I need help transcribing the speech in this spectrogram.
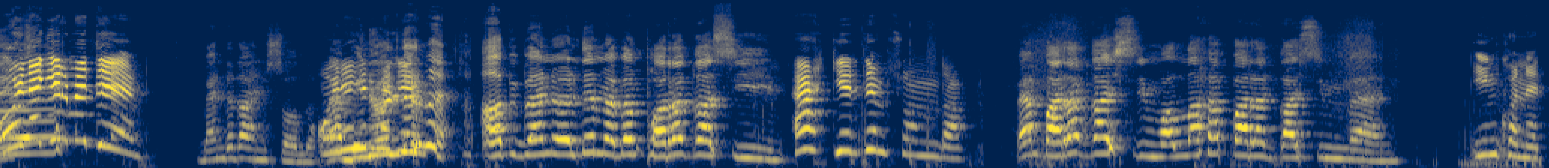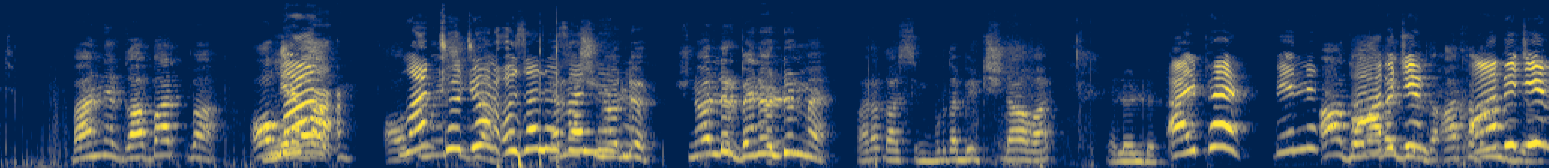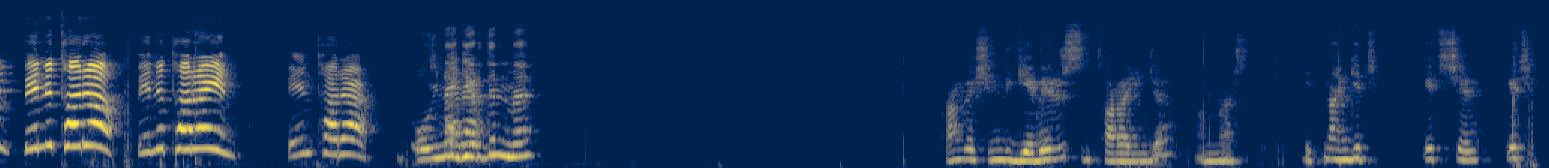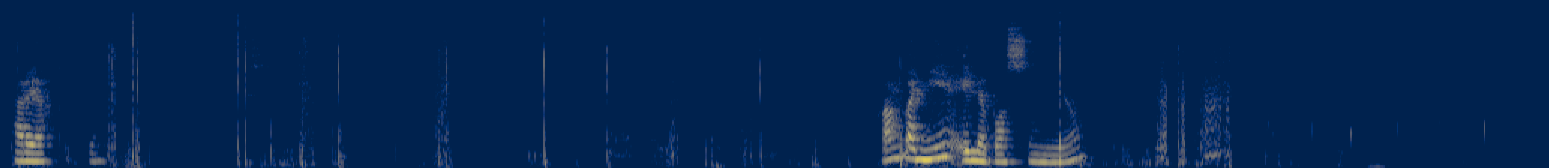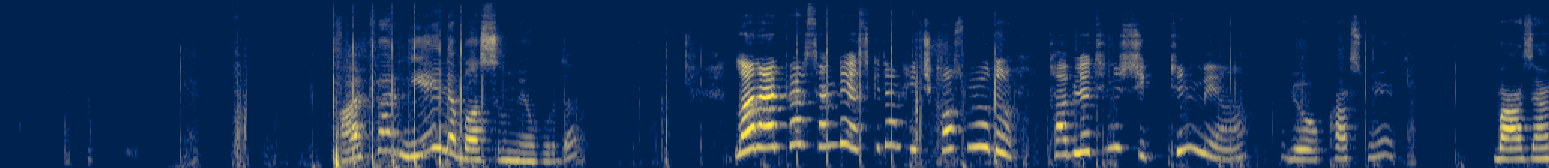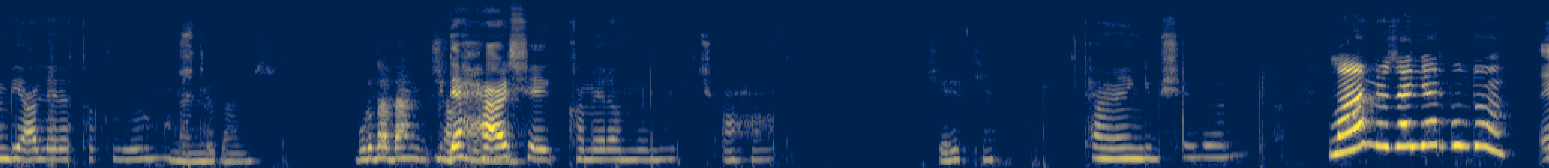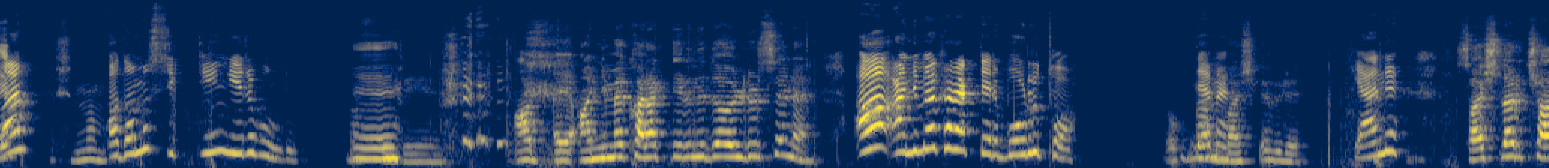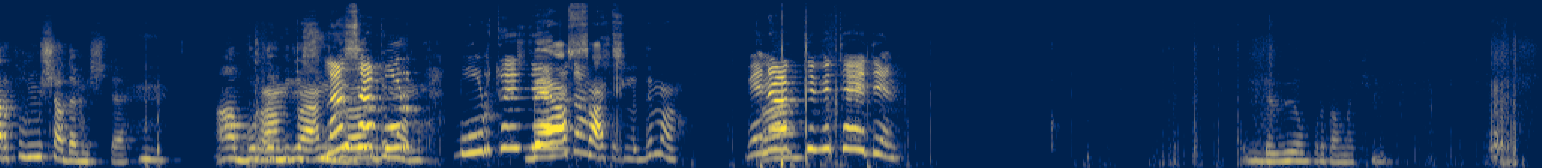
Oyuna girmedim. Bende de aynısı oldu. Oyuna beni girmedi. öldürme. Abi ben öldürme. Ben para kasayım. Heh girdim sonunda. Ben para kasayım. Vallahi para kasayım ben. Inconet. Bana kabartma. Allah. Lan! Altıma Lan çocuğun özel lan şunu özelliği. öldür. Şunu öldür. Ben öldürme. Para kasayım. Burada bir kişi daha var. Gel öldür. Alper beni Aa, dolaba abicim girdi, arkadan abicim gidiyor. beni tara. Beni tarayın. Beni tara. Oyuna Ara. girdin mi? Kanka şimdi geberirsin tarayınca anlarsın. Git lan git. Geç içeri. Geç. Tarayak bitti. Kanka niye ele basılmıyor? Alper niye ele basılmıyor burada? Lan Alper sen de eskiden hiç kasmıyordun. Tabletini siktin mi ya? Yok kasmıyor ki. Bazen bir yerlere takılıyorum. Bende de aynısı. Burada ben Bir de her şey kameranın önüne geçiyor. Aha. Şerif kim? Ten rengi bir şey gördüm. Lan özel yer buldum. Lan Şundan mı? adamı siktiğin yeri buldum. Ee. Ad- e, anime karakterini de öldürsene. Aa anime karakteri Boruto. Yok lan Deme. başka biri. Yani Saçları çarpılmış adam işte. Aa burada Ben, birisi. ben Lan sen gördüm onu. Boruto izleyen Beyaz adamsın. saçlı değil mi? Beni aktivite edin. Beni dövüyor burada makine.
